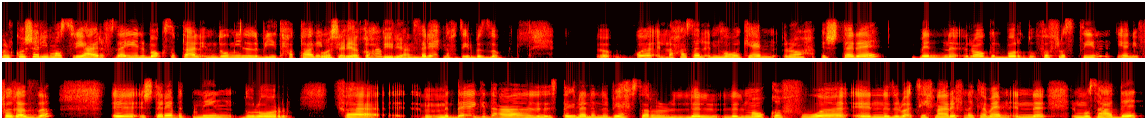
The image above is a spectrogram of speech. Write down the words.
والكشري مصري، عارف زي الbox بتاع الإندومي اللي بيتحط عليه اللي هو سريع سخنة؟ التحضير يعني سريع مش التحضير إمم. بالضبط. آآ واللي حصل إن هو كان راح اشتراه من راجل برضه في فلسطين، يعني في غزة، آآ اشتراه ب2$ ف متضايقة جدًا على الاستغلال اللي بيحصل لل للموقف، وإن دلوقتي إحنا عرفنا كمان إن المساعدات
